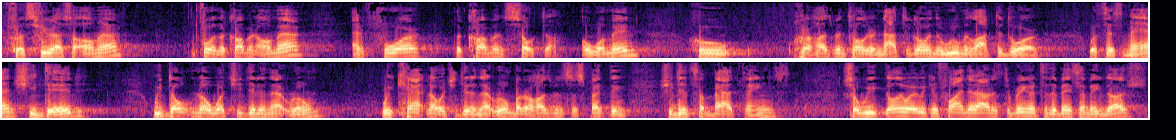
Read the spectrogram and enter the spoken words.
For Sfiras Omer, for the korban Omer, and for the korban Sota. A woman who her husband told her not to go in the room and lock the door with this man. She did. We don't know what she did in that room. We can't know what she did in that room, but her husband's suspecting she did some bad things. So we, the only way we can find it out is to bring her to the Beis Hamikdash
